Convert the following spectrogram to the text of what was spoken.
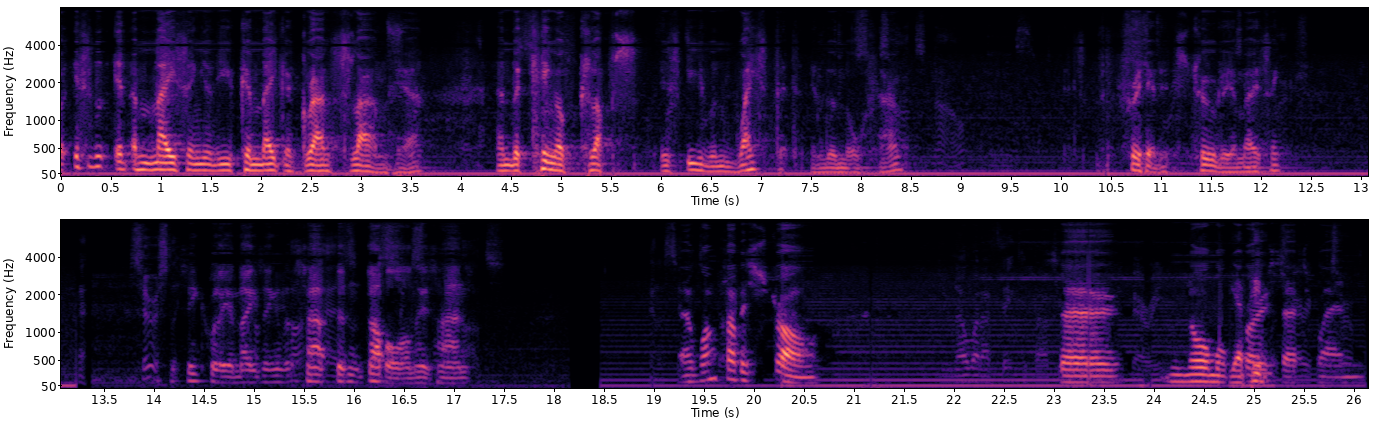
But isn't it amazing that you can make a grand slam here, and the king of clubs is even wasted in the north hand? Now It's really, it's truly amazing. Is seriously. It's equally amazing that South didn't double on his hand. cards. And Uh, one club is strong, You know what I think about so normal Yeah, process when.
